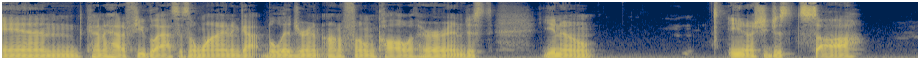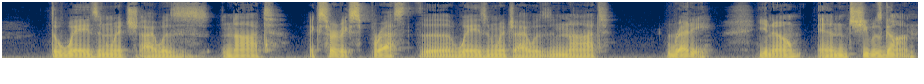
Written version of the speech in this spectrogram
and kind of had a few glasses of wine and got belligerent on a phone call with her and just, you know, you know, she just saw the ways in which I was not like sort of expressed the ways in which I was not ready, you know, and she was gone.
